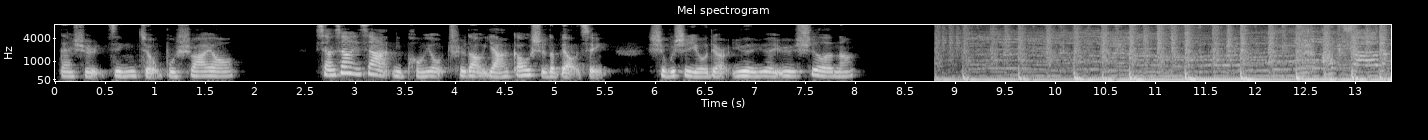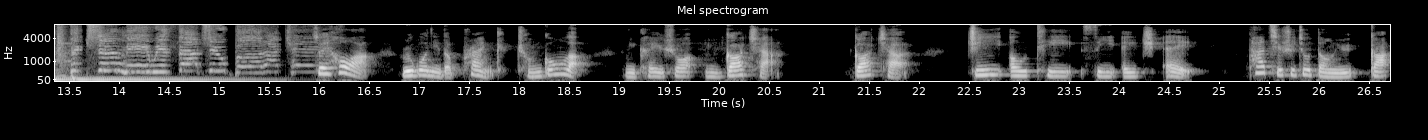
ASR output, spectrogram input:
但是经久不衰哦。想象一下你朋友吃到牙膏时的表情，是不是有点跃跃欲试了呢？最后啊，如果你的 prank 成功了，你可以说 gotcha，gotcha，g o t c h a，它其实就等于 got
